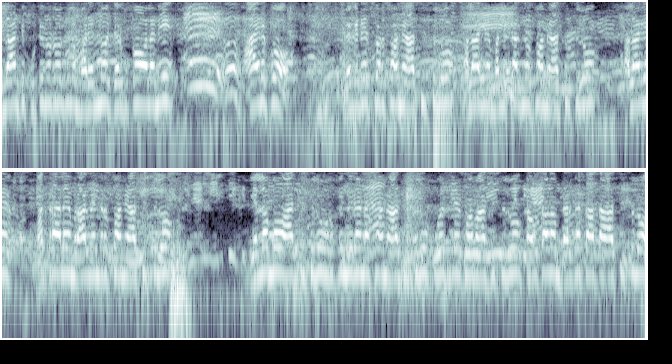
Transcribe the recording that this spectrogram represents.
ఇలాంటి పుట్టినరోజులు మరెన్నో జరుపుకోవాలని ఆయనకు వెంకటేశ్వర స్వామి ఆశీస్సులు అలాగే మల్లికార్జున స్వామి ఆశీస్సులు అలాగే మంత్రాలయం రాఘవేంద్ర స్వామి ఆశీస్సులు ఎల్లమ్మ ఆశీస్సులు ఉరుకుందిరన్న స్వామి ఆశీస్సులు కోసిగే స్వామి ఆశీస్సులు కౌతాళం దర్గతాత ఆశీస్సులు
